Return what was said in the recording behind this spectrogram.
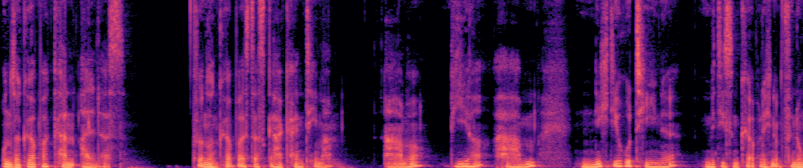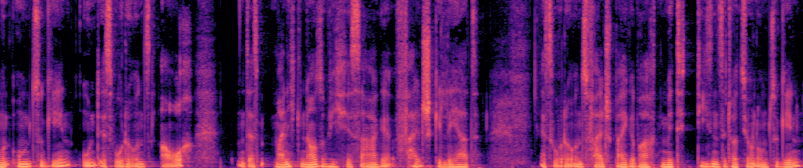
Unser Körper kann all das. Für unseren Körper ist das gar kein Thema. Aber wir haben nicht die Routine, mit diesen körperlichen Empfindungen umzugehen. Und es wurde uns auch und das meine ich genauso, wie ich es sage, falsch gelehrt. Es wurde uns falsch beigebracht, mit diesen Situationen umzugehen.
